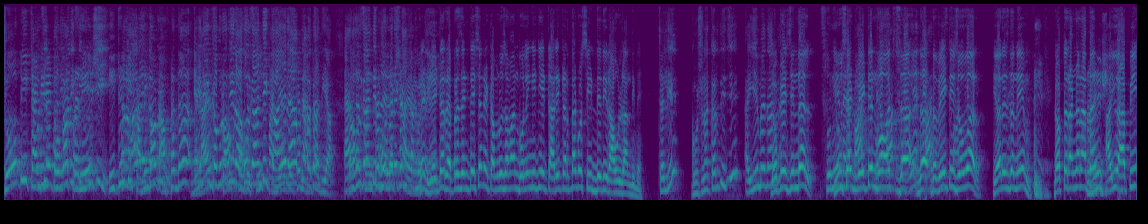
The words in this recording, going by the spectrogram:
जो भी कैंडिडेट होगा प्रदेश it will be coming out after the alliance Qamru ji Rahul Gandhi कायर है आपने बता दिया। राहुल गांधी बहुत बड़े कायर है ग्रेटर रिप्रेजेंटेशन है कमरुजमान बोलेंगे कि एक कार्यकर्ता को सीट दे दी राहुल गांधी ने। चलिए घोषणा कर दीजिए आइए मैदान में। लोकेश जिंदल सुनिए you said wait and watch the the wait is over here is the name doctor Ranganathan are you happy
